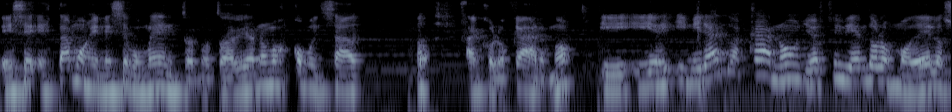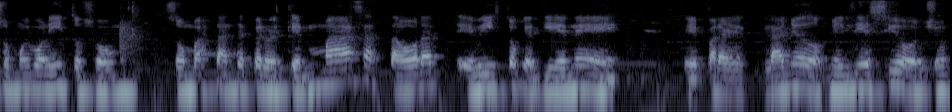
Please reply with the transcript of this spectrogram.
Ese, estamos en ese momento, ¿no? todavía no hemos comenzado a colocar, ¿no? Y, mirando acá, ¿no? Yo estoy viendo los modelos, son muy bonitos, son, son bastantes, pero el que más hasta ahora he visto que tiene eh, para el año 2018,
